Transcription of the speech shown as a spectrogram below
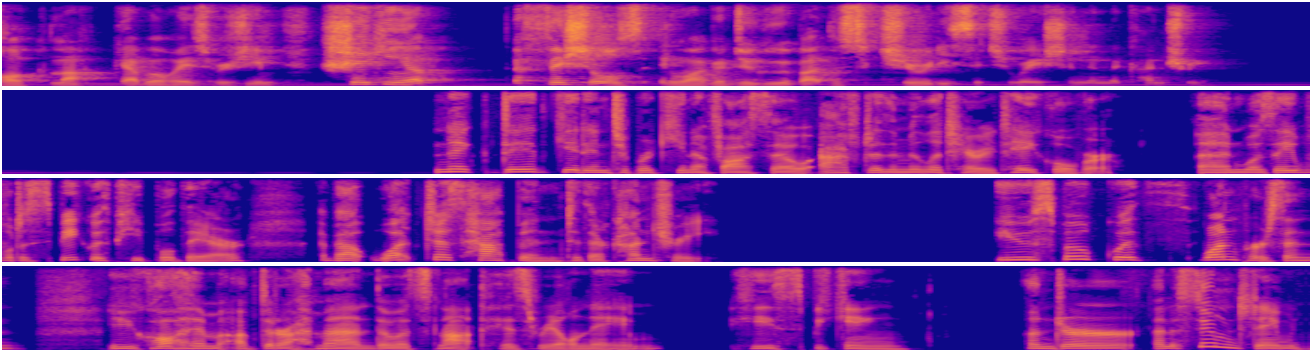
Roch Marc Kabore's regime, shaking up officials in Ouagadougou about the security situation in the country. Nick did get into Burkina Faso after the military takeover and was able to speak with people there about what just happened to their country. You spoke with one person. You call him Abdurrahman, though it's not his real name. He's speaking under an assumed name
